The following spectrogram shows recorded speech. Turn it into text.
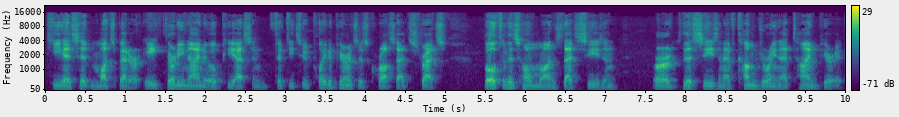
he has hit much better 839 OPS and 52 plate appearances across that stretch. Both of his home runs that season or this season have come during that time period.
